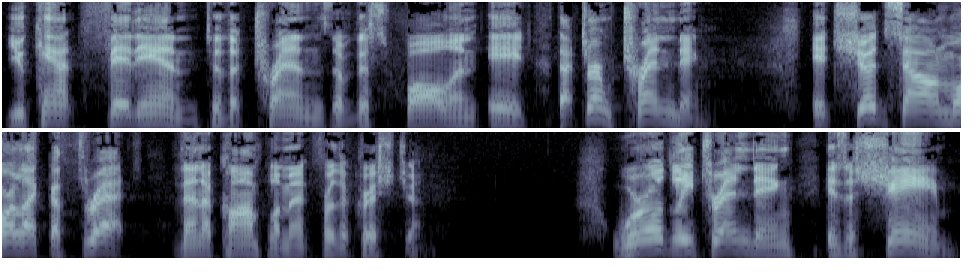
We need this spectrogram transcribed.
You can't fit in to the trends of this fallen age. That term trending, it should sound more like a threat than a compliment for the Christian. Worldly trending is a shame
